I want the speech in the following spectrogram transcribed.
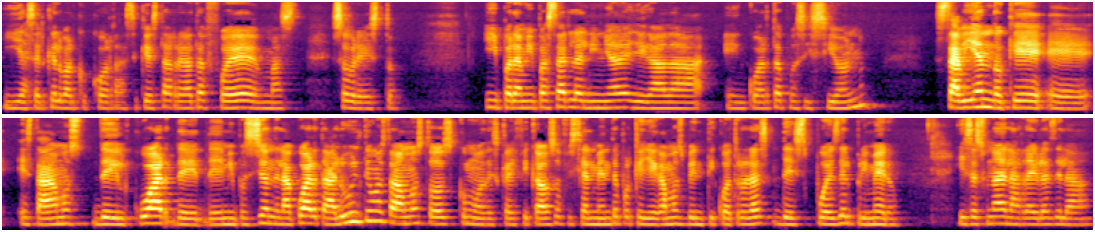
y hacer que el barco corra. Así que esta regata fue más sobre esto. Y para mí pasar la línea de llegada en cuarta posición sabiendo que eh, estábamos del cuar de, de, mi posición de la cuarta al último, estábamos todos como descalificados oficialmente porque llegamos 24 horas después del primero. Y esa es una de las reglas de, la,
